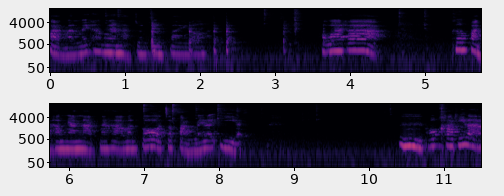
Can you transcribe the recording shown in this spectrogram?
ปั่นมันไม่ทำงานหนักจนเกินไปเนาะ เพราะว่าถ้าเครื่องปั่นทำงานหนักนะคะ มันก็จะปั่นไม่ละเอียด อืมเพราะคราวที่แล้ว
